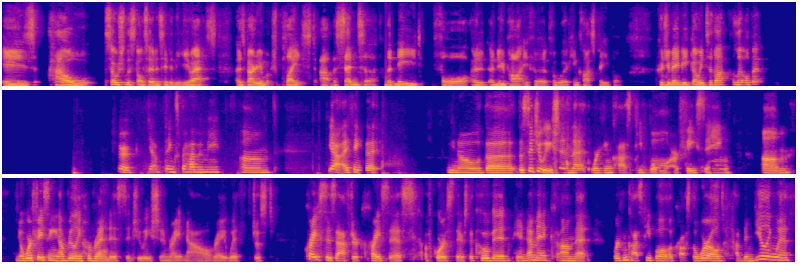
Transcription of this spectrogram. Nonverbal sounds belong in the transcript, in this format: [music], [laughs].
is how socialist alternative in the US has very much placed at the centre the need for a, a new party for, for working class people. Could you maybe go into that a little bit? Sure. Yeah. Thanks for having me. Um, yeah, I think that you know the the situation that working class people are facing. Um, you know, we're facing a really horrendous situation right now, right? With just crisis after crisis. Of course, there's the COVID pandemic um, that working class people across the world have been dealing with.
